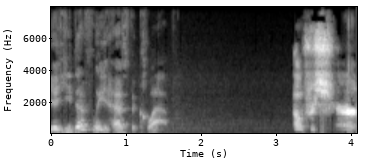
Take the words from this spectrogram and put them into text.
Yeah, he definitely has the clap. Oh, for sure.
